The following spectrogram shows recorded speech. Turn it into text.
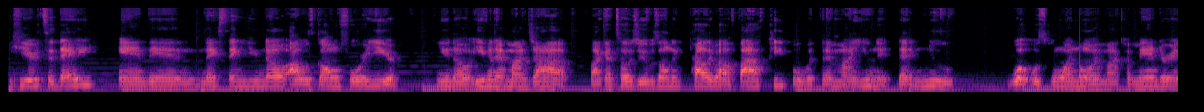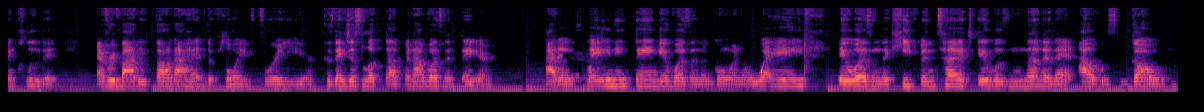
here today and then next thing you know i was gone for a year you know, even at my job, like I told you, it was only probably about five people within my unit that knew what was going on, my commander included. Everybody thought I had deployed for a year because they just looked up and I wasn't there. I didn't say anything. It wasn't a going away. It wasn't a keep in touch. It was none of that. I was gone.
